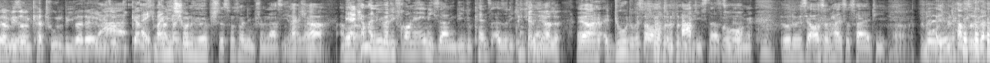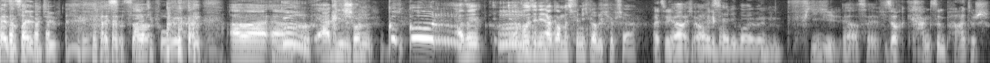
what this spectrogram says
irgendwie so ein Cartoon-Bieber, der irgendwie Ja, so die ganze ich meine, die ist schon hübsch, das muss man ihm schon lassen. Ja, aber klar, Mehr aber- kann man über die Frauen ja eh nicht sagen, die du kennst, also die kennst kenn du die ja alle. Ja, du, du bist aber auch auf den Partys da So. zugange. So, du bist ja auch so ein High Society. Ja, ich, bin, ich bin absolut ein High Society-Typ. Society-Vogel. Aber, ähm, ja, die ist schon. Also, obwohl Selena Gomez finde ich, glaube ich, hübscher Also, Ja, ich auch. Haley als Sadie Baldwin. Hm, Viel. Ja, safe. Die ist auch krank sympathisch.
